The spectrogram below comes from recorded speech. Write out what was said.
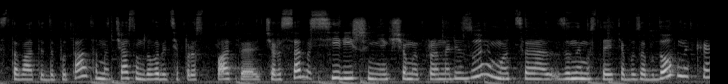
ставати депутатами. Часом доводиться переступати через себе. Всі рішення, якщо ми проаналізуємо, це за ними стоять або забудовники,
